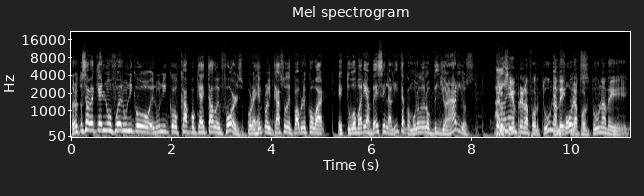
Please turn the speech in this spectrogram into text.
Pero tú sabes que él no fue el único, el único capo que ha estado en Force. Por ejemplo, el caso de Pablo Escobar estuvo varias veces en la lista como uno de los billonarios. Pero Ahí. siempre la fortuna de Forbes. la fortuna de,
